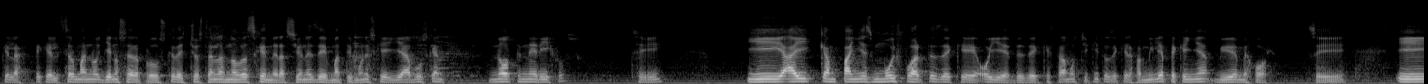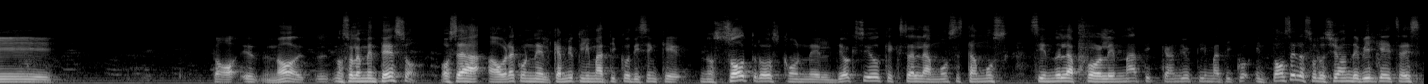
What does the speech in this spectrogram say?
que, la, que el ser humano ya no se reproduzca. De hecho, están las nuevas generaciones de matrimonios que ya buscan no tener hijos, ¿sí? Y hay campañas muy fuertes de que, oye, desde que estamos chiquitos, de que la familia pequeña vive mejor, ¿sí? Y no, no solamente eso. O sea, ahora con el cambio climático dicen que nosotros con el dióxido que exhalamos estamos siendo la problemática cambio climático. Entonces la solución de Bill Gates es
